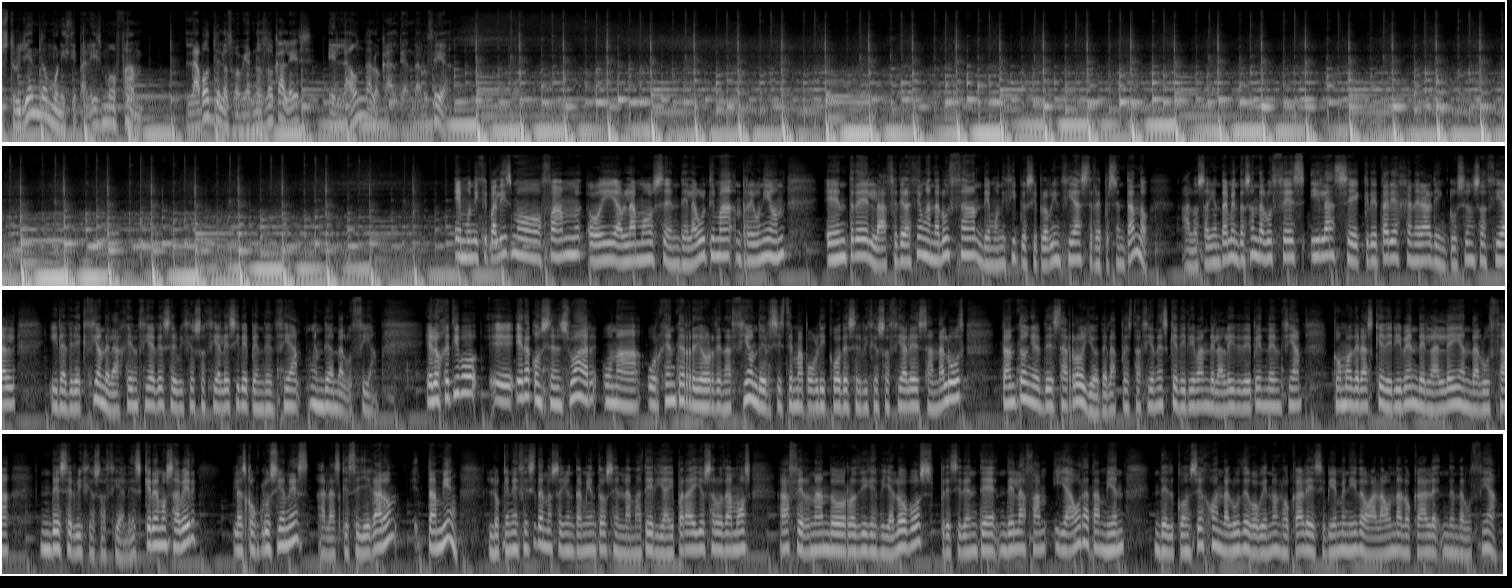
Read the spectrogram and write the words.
Construyendo Municipalismo FAMP, la voz de los gobiernos locales en la onda local de Andalucía. En Municipalismo FAM hoy hablamos de la última reunión entre la Federación Andaluza de Municipios y Provincias representando a los ayuntamientos andaluces y la Secretaria General de Inclusión Social y la Dirección de la Agencia de Servicios Sociales y Dependencia de Andalucía. El objetivo eh, era consensuar una urgente reordenación del sistema público de servicios sociales andaluz, tanto en el desarrollo de las prestaciones que derivan de la ley de dependencia como de las que deriven de la ley andaluza de servicios sociales. Queremos saber las conclusiones a las que se llegaron, eh, también lo que necesitan los ayuntamientos en la materia. Y para ello saludamos a Fernando Rodríguez Villalobos, presidente de la FAM y ahora también del Consejo Andaluz de Gobiernos Locales. Bienvenido a la onda local de Andalucía.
